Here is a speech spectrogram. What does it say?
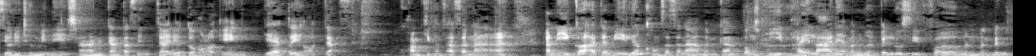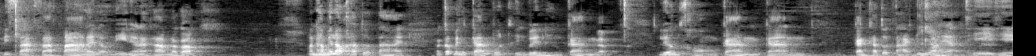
self determination การตัดสินใจด้วยตัวของเราเอง แยกตัวเองออกจาก ความคิดทางศาสนา อันนี้ก็อาจจะมีเรื่องของศาสนาเหมือนกันตรงที่ภัยร้ายเนี่ยมันเหมือนเป็นลูซิเฟอร์มันเหมือนเป็นปีศาจซาตานอะไรเหล่านี้เนี่ยนะครับ แล้วก็มันทำให้เราฆ่าตัวตาย มันก็เป็นการพูดถึงประเด็นถึงการแบบเรื่องของการการการฆ่าตัวตายด้วยอะที่ที่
